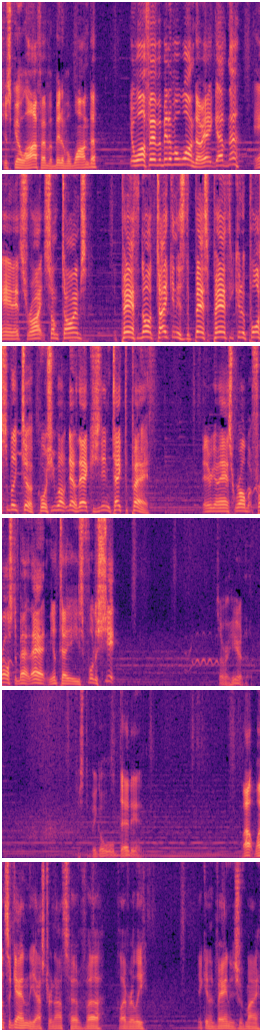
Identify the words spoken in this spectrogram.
Just go off, have a bit of a wander. Go off, have a bit of a wander, eh, governor? Yeah, that's right. Sometimes the path not taken is the best path you could have possibly took. Of course, you won't know that because you didn't take the path. They're gonna ask Robert Frost about that, and he'll tell you he's full of shit. It's over here, though. Just a big old dead end. Well, once again, the astronauts have uh, cleverly taken advantage of my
